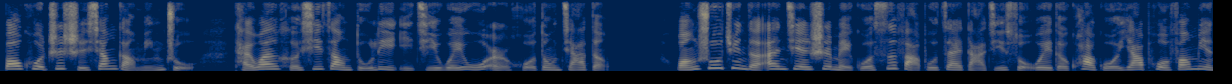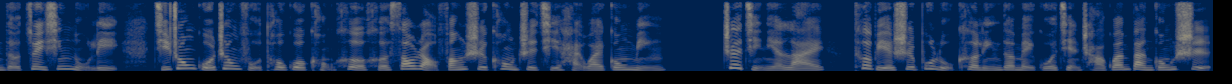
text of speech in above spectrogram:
包括支持香港民主、台湾和西藏独立以及维吾尔活动家等。王书俊的案件是美国司法部在打击所谓的跨国压迫方面的最新努力，即中国政府透过恐吓和骚扰方式控制其海外公民。这几年来，特别是布鲁克林的美国检察官办公室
